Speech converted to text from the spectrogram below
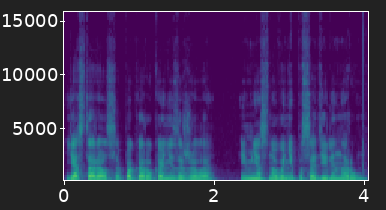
Я старался, пока рука не зажила, и меня снова не посадили на рум.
